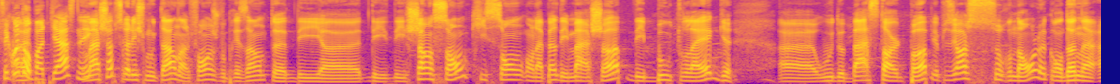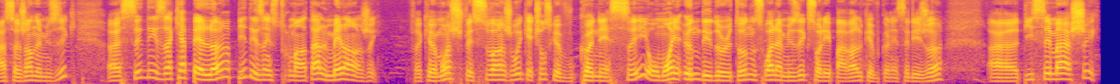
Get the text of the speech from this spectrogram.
C'est quoi Euh, ton podcast, Nick? Mashup sur Relish Moutarde, dans le fond, je vous présente des, euh, des, des chansons qui sont, on appelle des mashups, des bootlegs. Euh, ou de bastard pop. Il y a plusieurs surnoms qu'on donne à, ce genre de musique. Euh, c'est des acapellas puis des instrumentales mélangées. Fait moi, je fais souvent jouer quelque chose que vous connaissez, au moins une des deux tunes, soit la musique, soit les paroles que vous connaissez déjà. Euh, puis c'est mâché.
